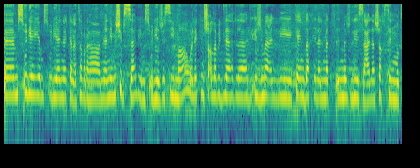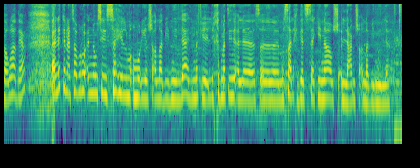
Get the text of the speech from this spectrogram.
آه، مسؤولية هي مسؤولية أنا كنعتبرها يعني ماشي بالسهل هي مسؤولية جسيمة ولكن إن شاء الله بإذن الله هذا الإجماع اللي كاين داخل المجلس على شخص متواضع أنا كنعتبره أنه سيسهل الماموريه إن شاء الله بإذن الله لما في لخدمه المصالح ديال الساكنة والشان العام إن شاء الله بإذن الله.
